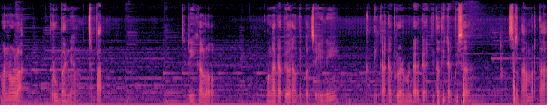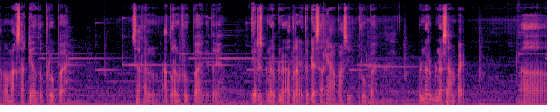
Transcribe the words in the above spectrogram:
menolak perubahan yang cepat. Jadi kalau menghadapi orang tipe C ini ketika ada perubahan mendadak kita tidak bisa serta merta memaksa dia untuk berubah. Misalkan aturan berubah gitu ya. Dia harus benar-benar aturan itu dasarnya apa sih berubah. Benar-benar sampai uh,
